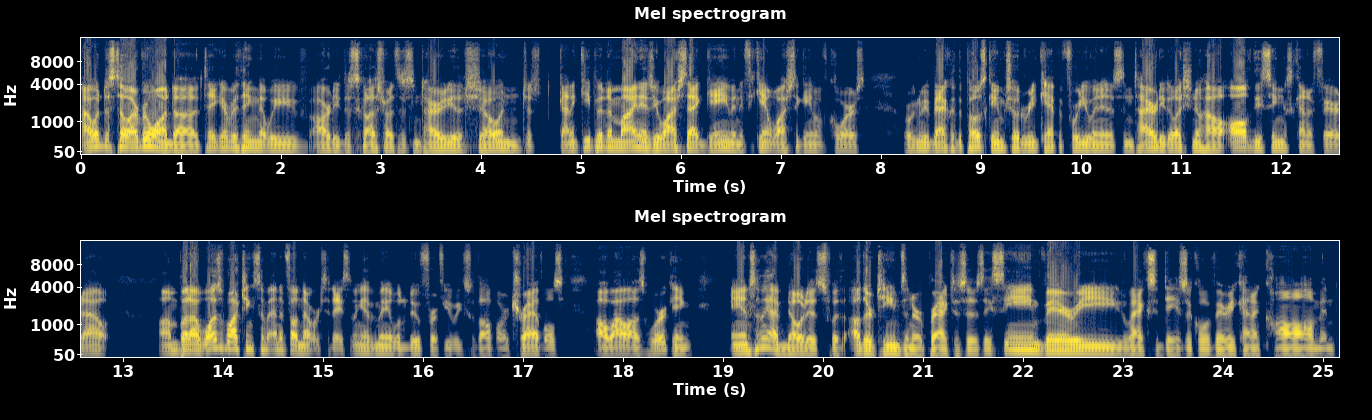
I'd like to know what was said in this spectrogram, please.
I would just tell everyone to take everything that we've already discussed throughout this entirety of the show and just kind of keep it in mind as you watch that game. And if you can't watch the game, of course, we're going to be back with the post game show to recap it for you in its entirety to let you know how all of these things kind of fared out. Um, but I was watching some NFL Network today, something I haven't been able to do for a few weeks with all of our travels uh, while I was working. And something I've noticed with other teams in their practices, they seem very lackadaisical, very kind of calm, and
